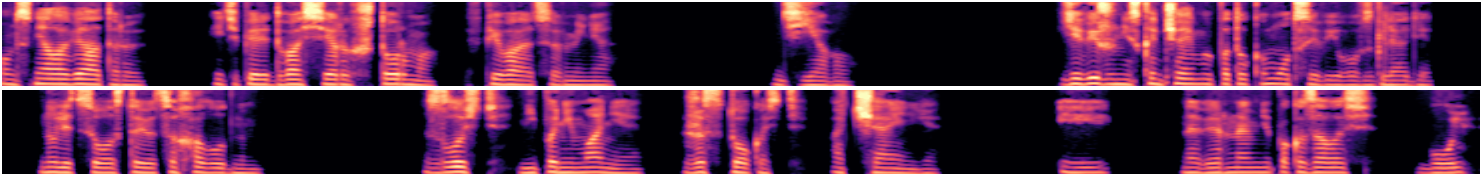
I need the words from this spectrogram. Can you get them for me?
Он снял авиаторы, и теперь два серых шторма впиваются в меня. Дьявол. Я вижу нескончаемый поток эмоций в его взгляде, но лицо остается холодным. Злость, непонимание, жестокость, отчаяние. И, наверное, мне показалось, боль.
